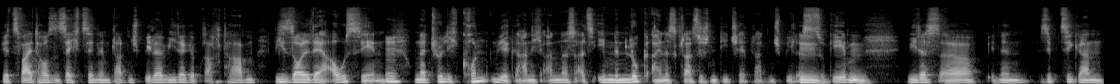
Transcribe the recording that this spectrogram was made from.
wir 2016 den Plattenspieler wiedergebracht haben, wie soll der aussehen? Und natürlich konnten wir gar nicht anders, als ihm den Look eines klassischen DJ-Plattenspielers zu geben, wie das äh, in den 70ern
